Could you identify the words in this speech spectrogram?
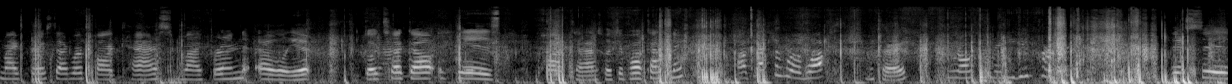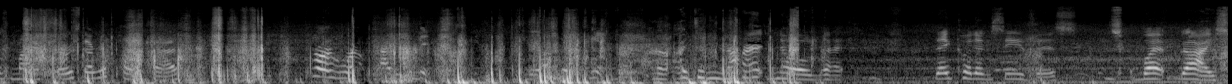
my first ever podcast. My friend Elliot. Go check out his podcast. What's your podcast name? Podcast of Roblox. Okay. We're also many dude perfect. This is my first ever podcast. Sorry, we're outside. It's a bit. No, I did not know that they couldn't see this. But guys,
